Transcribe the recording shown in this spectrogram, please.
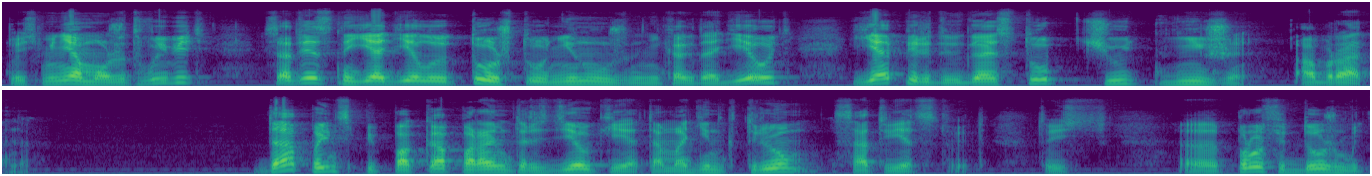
То есть меня может выбить. Соответственно, я делаю то, что не нужно никогда делать. Я передвигаю стоп чуть ниже, обратно. Да, в принципе, пока параметр сделки там 1 к 3 соответствует. То есть э, профит должен быть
